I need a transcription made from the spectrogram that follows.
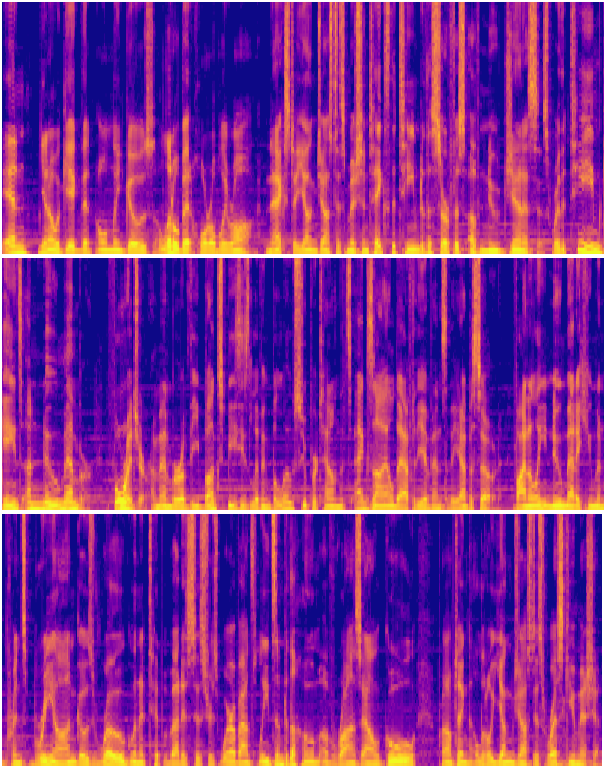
in, you know, a gig that only goes a little bit horribly wrong. Next, a Young Justice mission takes the team to the surface of New Genesis, where the team gains a new member. Forager, a member of the bug species living below Supertown that's exiled after the events of the episode. Finally, new metahuman Prince Brion goes rogue when a tip about his sister's whereabouts leads him to the home of Ra's al Ghul, prompting a little Young Justice rescue mission.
